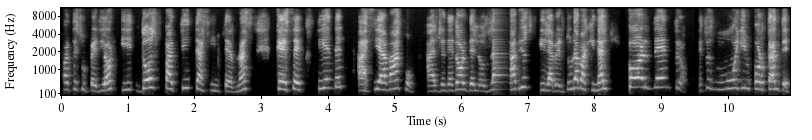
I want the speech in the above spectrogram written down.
parte superior y dos patitas internas que se extienden hacia abajo, alrededor de los labios y la abertura vaginal por dentro. Esto es muy importante,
